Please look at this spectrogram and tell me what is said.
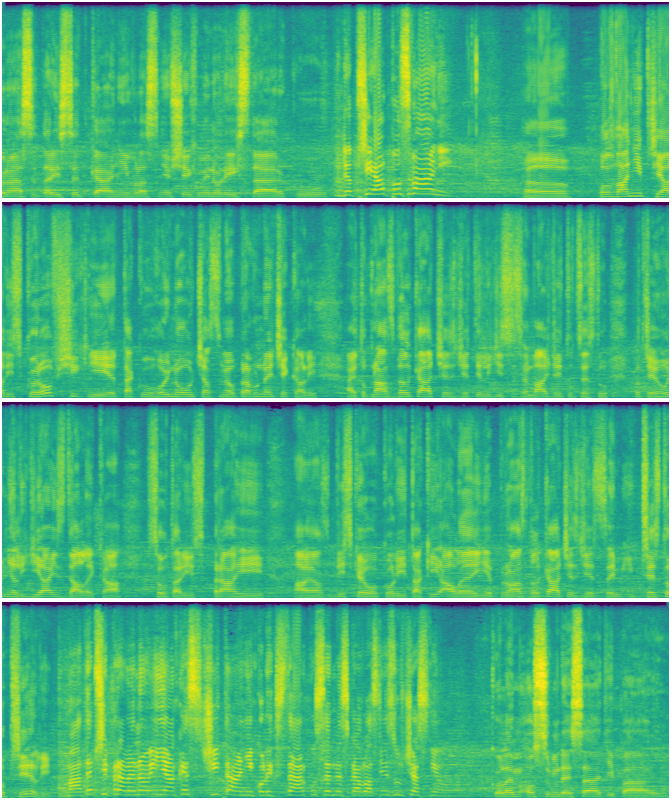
Koná se tady setkání vlastně všech minulých stárků. Kdo přijal pozvání? Uh, pozvání přijali skoro všichni, takovou hojnou čas jsme opravdu nečekali. A je to pro nás velká čest, že ty lidi si sem vážili tu cestu, protože hodně lidí i zdaleka, jsou tady z Prahy a z blízkého okolí taky, ale je pro nás velká čest, že sem i přesto přijeli. Máte připraveno i nějaké sčítání, kolik stárků se dneska vlastně zúčastnilo? Kolem 80 párů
